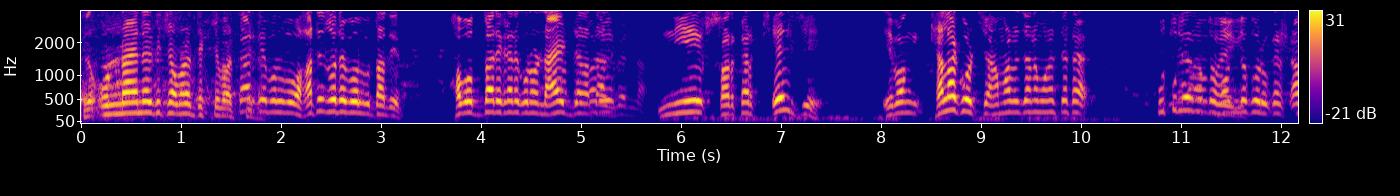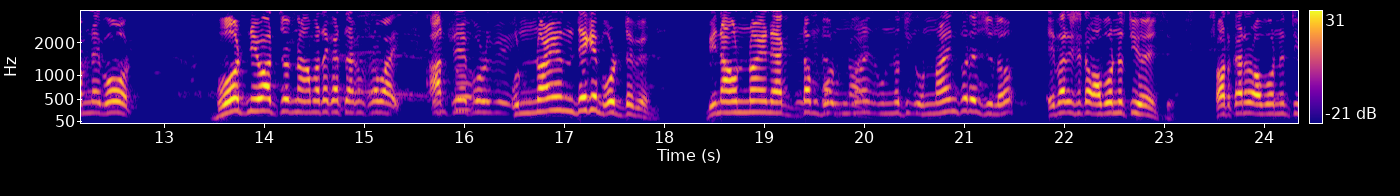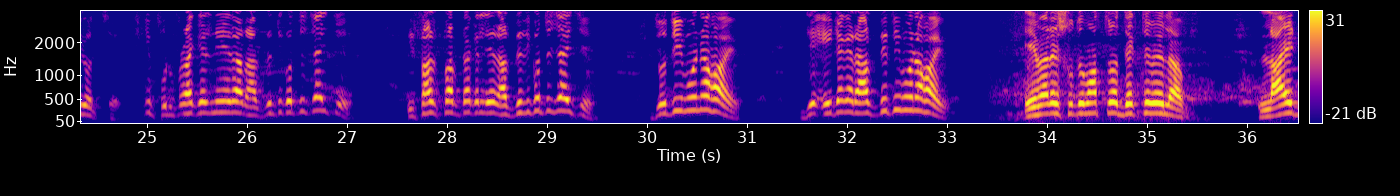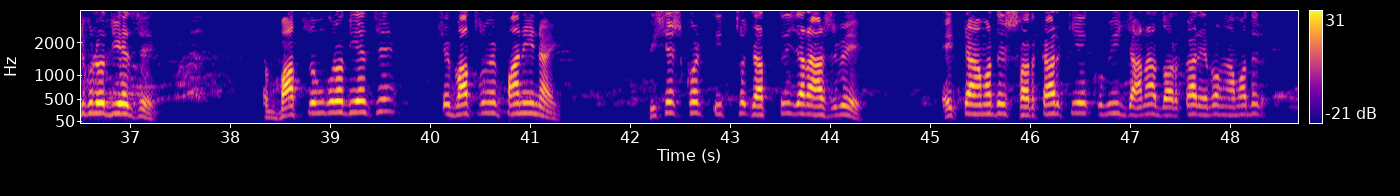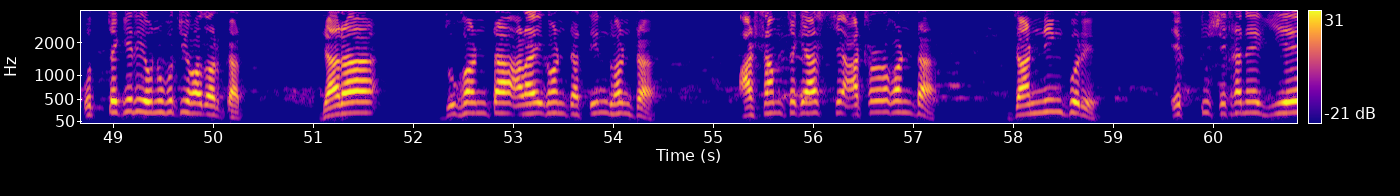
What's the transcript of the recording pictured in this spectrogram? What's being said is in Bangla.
কিন্তু উন্নয়নের কিছু আমরা দেখতে পাচ্ছি। সরকারকে বলব হাতে ধরে বলব তাদের। খবরদার এখানে কোনো লাইট জ্বালাতে আসবেন না। নিয়ে সরকার খেলছে এবং খেলা করছে আমার যেন মনে হচ্ছে এটা পুতুলের মতো বন্ধ করুক সামনে ভোট। ভোট নেওয়ার জন্য আমাদের কাছে এখন সবাই আছে। পড়বে। উন্নয়ন দেখে ভোট দেবেন। বিনা উন্নয়ন একদম নয় উন্নতি উন্নয়ন করেছিল এবারে সেটা অবনতি হয়েছে। সরকারের অবনতি হচ্ছে। কি ফুরফুরাকে নিয়ে এরা রাজনীতি করতে চাইছে? ইসাল সাহেবটাকে নিয়ে রাজনীতি করতে চাইছে? যদি মনে হয় যে এইটাকে রাজনীতি মনে হয়, এবারে শুধুমাত্র দেখতে পেলাম লাইটগুলো দিয়েছে, বাথরুমগুলো দিয়েছে, সে বাথরুমে পানি নাই। বিশেষ করে তীর্থযাত্রী যারা আসবে, এটা আমাদের সরকারকে খুবই জানা দরকার এবং আমাদের প্রত্যেকেরই অনুভূতি হওয়া দরকার। যারা দু ঘণ্টা, আড়াই ঘণ্টা, তিন ঘণ্টা, আসাম থেকে আসছে আঠারো ঘণ্টা জার্নিং করে একটু সেখানে গিয়ে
